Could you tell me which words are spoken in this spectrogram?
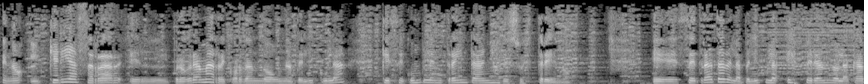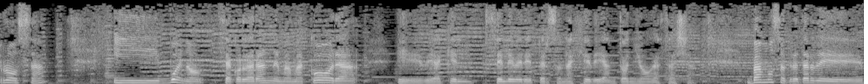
Bueno, quería cerrar el programa recordando una película que se cumplen 30 años de su estreno. Eh, se trata de la película Esperando la carroza y bueno, se acordarán de Mamá Cora, eh, de aquel célebre personaje de Antonio Gasalla. Vamos a tratar de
